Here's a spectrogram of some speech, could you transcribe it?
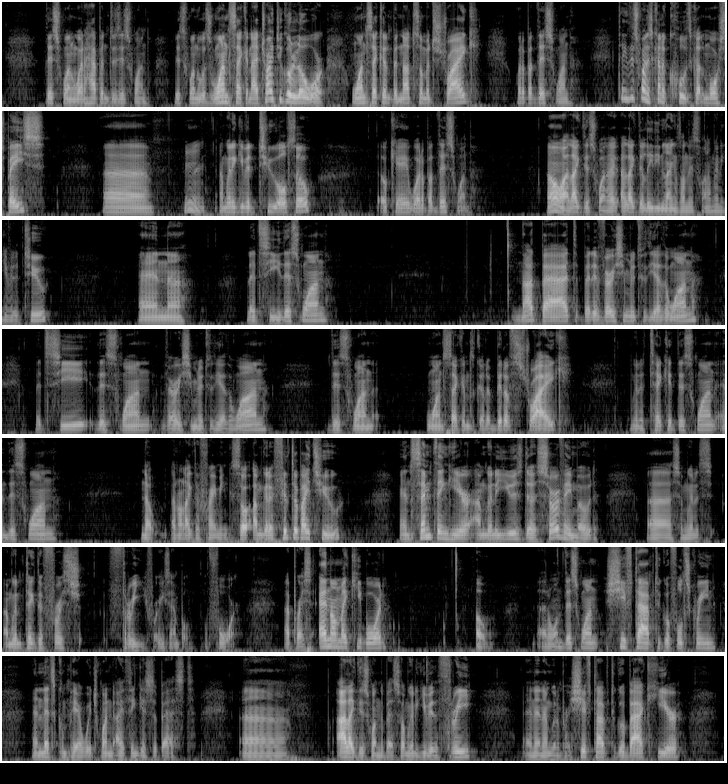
This one, what happened to this one? This one was one second. I tried to go lower, one second, but not so much strike. What about this one? I think this one is kind of cool. It's got more space. Uh, hmm, I'm going to give it a 2 also. Okay, what about this one? Oh, I like this one. I, I like the leading lines on this one. I'm going to give it a 2. And uh, let's see this one. Not bad, but it's very similar to the other one. Let's see this one, very similar to the other one. This one, one second's got a bit of strike. I'm going to take it this one and this one. No, I don't like the framing. So I'm going to filter by two. And same thing here. I'm going to use the survey mode. Uh, so I'm to I'm going to take the first three, for example, four. I press N on my keyboard. Oh, I don't want this one. Shift tab to go full screen. And let's compare which one I think is the best. Uh, I like this one the best. So I'm going to give it a three. And then I'm going to press Shift tab to go back here.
